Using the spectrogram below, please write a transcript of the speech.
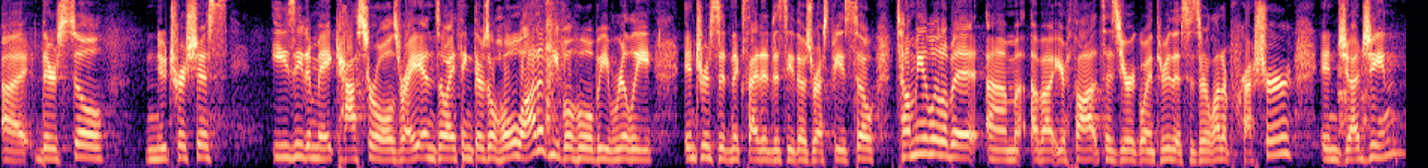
Uh, there's still nutritious easy to make casseroles, right? And so I think there's a whole lot of people who will be really interested and excited to see those recipes. So tell me a little bit um, about your thoughts as you were going through this. Is there a lot of pressure in judging?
